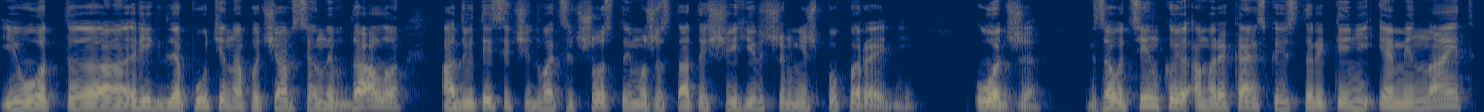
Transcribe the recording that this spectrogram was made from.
І от е, рік для Путіна почався невдало, а 2026 може стати ще гіршим ніж попередній. Отже, За оцінкою американської старикині Емі Найт,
